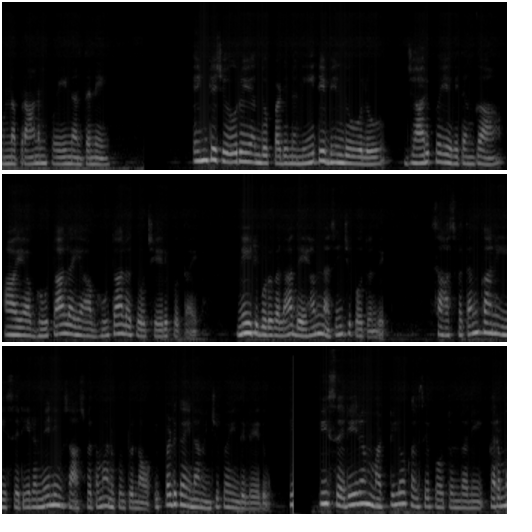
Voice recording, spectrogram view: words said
ఉన్న ప్రాణం పోయినంతనే ఇంటి చూరుయందు పడిన నీటి బిందువులు జారిపోయే విధంగా ఆయా భూతాలయ భూతాలతో చేరిపోతాయి. నీటి బుడగల దేహం నశించిపోతుంది. శాశ్వతం కానీ ఈ శరీరమే నీవు శాశ్వతం అనుకుంటున్నావు. ఇప్పటికైనా మించిపోయింది లేదు. ఈ శరీరం మట్టిలో కలిసిపోతుందని కర్మ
